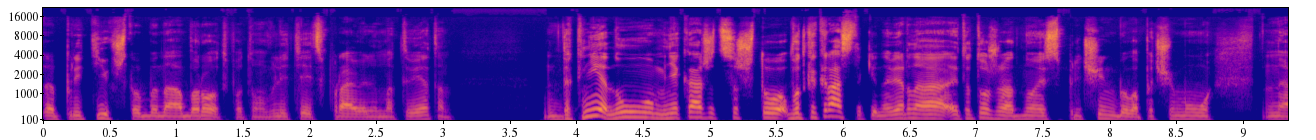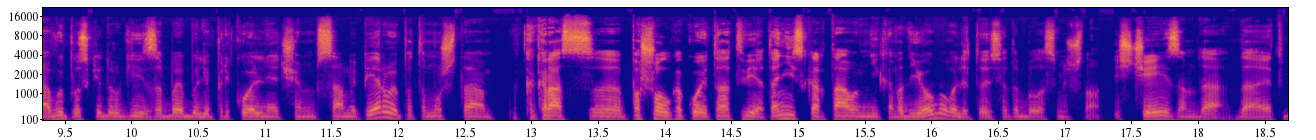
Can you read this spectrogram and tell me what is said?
э, прийти, чтобы наоборот потом влететь с правильным ответом. Так не, ну, мне кажется, что... Вот как раз-таки, наверное, это тоже одной из причин было, почему а, выпуски другие из АБ были прикольнее, чем самый первый, потому что как раз э, пошел какой-то ответ. Они с Картавым ником подъебывали, то есть это было смешно. И с Чейзом, да, да, это,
